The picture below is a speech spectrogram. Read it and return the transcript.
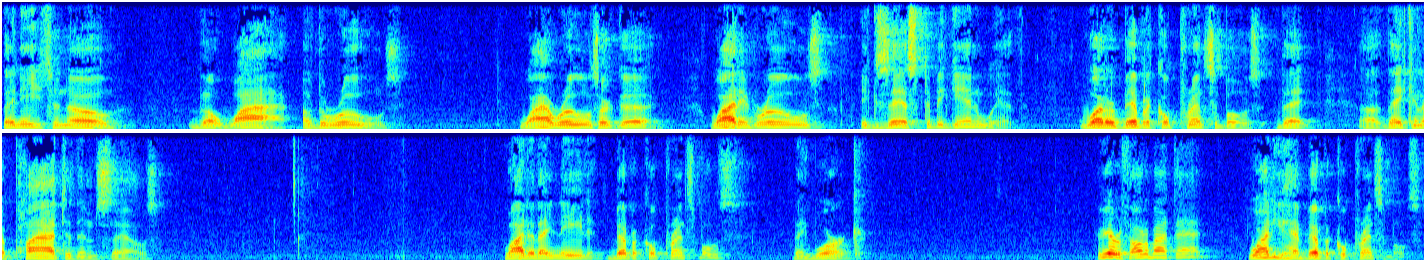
They need to know the why of the rules. Why rules are good. Why did rules exist to begin with? What are biblical principles that uh, they can apply to themselves? Why do they need biblical principles? They work. Have you ever thought about that? Why do you have biblical principles?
